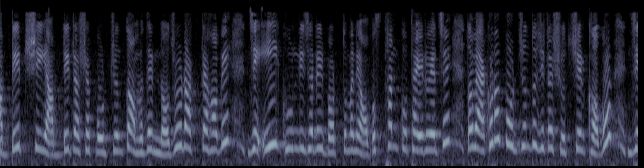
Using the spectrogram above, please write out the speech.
আপডেট সেই আপডেট আসা পর্যন্ত আমাদের নজর রাখতে হবে যে, এই ঘূর্ণিঝড়ের বর্তমানে অবস্থান কোথায় রয়েছে। তবে এখনও পর্যন্ত যেটা সূত্রের খবর যে,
